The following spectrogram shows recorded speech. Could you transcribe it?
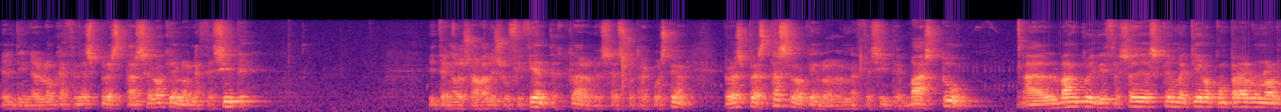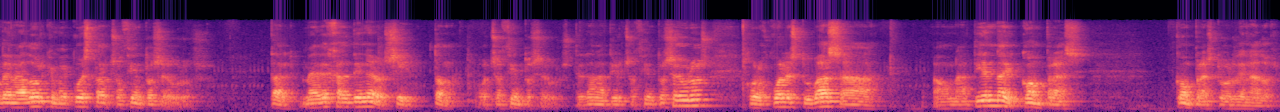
El dinero lo que hacen es prestárselo a quien lo necesite. Y tenga los avales suficientes, claro, esa es otra cuestión. Pero es prestárselo a quien lo necesite. Vas tú al banco y dices, oye, es que me quiero comprar un ordenador que me cuesta 800 euros. Tal, ¿me deja el dinero? Sí, toma, 800 euros. Te dan a ti 800 euros con los cuales tú vas a, a una tienda y compras, compras tu ordenador.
